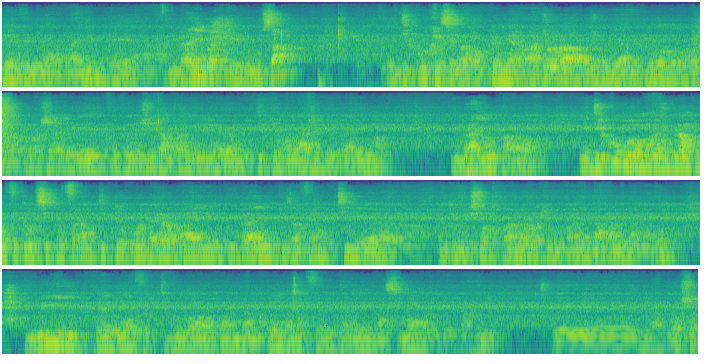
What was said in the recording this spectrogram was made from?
bienvenue à Ibrahim et à Ibrahim et Moussa. Et du coup, que c'est leur première radio là aujourd'hui avec nous, euh, et vous venez juste d'entendre euh, le petit témoignage d'Ibrahim. Ibrahim, pardon. Et du coup, moi je voulais en profiter aussi pour faire un petit topo. D'ailleurs, Ibrahim, vous a fait une petite euh, introduction tout à l'heure qui vous parlait de la bande de la marine. Oui, très bien, effectivement, en bande de la marine, on a fait le dernier lancement de Paris et de la cloche.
